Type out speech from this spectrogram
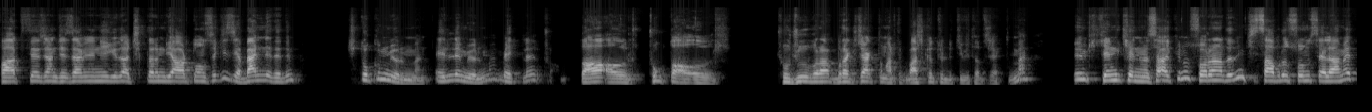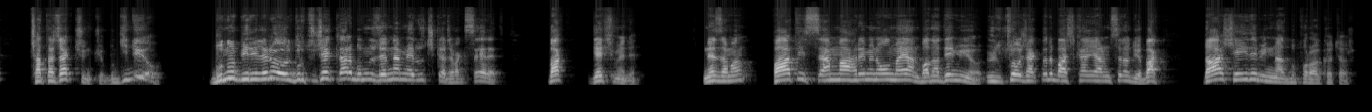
Fatih Tezcan cezaevine niye girdi açıklarım diye artı 18 ya. Ben ne dedim? Hiç dokunmuyorum ben. Ellemiyorum ben. Bekle. Daha ağır. Çok daha ağır. Çocuğu bıra- bırakacaktım artık. Başka türlü tweet atacaktım ben. Dedim ki kendi kendime sakin ol. Sonra dedim ki sabrın sonu selamet. Çatacak çünkü. Bu gidiyor. Bunu birileri öldürtecekler. Bunun üzerinden mevzu çıkacak. Bak seyret. Bak geçmedi. Ne zaman? Fatih sen mahremin olmayan bana demiyor. Ülke Ocakları Başkan Yardımcısına diyor. Bak daha şeyi de bilmez bu provokatör.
